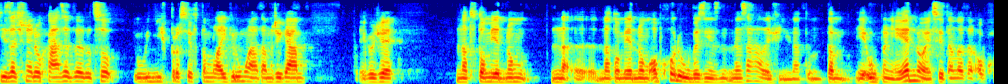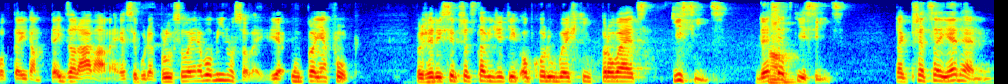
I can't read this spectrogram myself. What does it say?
ti začne docházet to, co uvidíš prostě v tom live roomu a tam říkám, jakože na tom jednom, na, na tom jednom obchodu vůbec nic nezáleží. Na tom, tam je úplně jedno, jestli tenhle ten obchod, který tam teď zadáváme, jestli bude plusový nebo mínusový. Je úplně fuk. Protože když si představíš, že těch obchodů budeš chtít provést tisíc, deset no. tisíc, tak přece jeden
